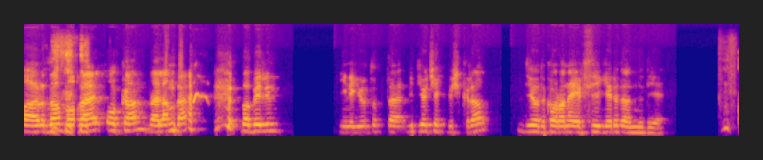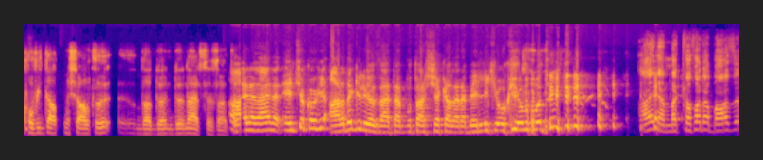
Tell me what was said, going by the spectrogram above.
Arda, Babel, Okan, Belanda. Babel'in yine YouTube'da video çekmiş kral. Diyordu Korona FC geri döndü diye. Covid-66 da dön- dönerse zaten. Aynen aynen. En çok o Arda gülüyor zaten bu tarz şakalara. Belli ki okuyor baba Twitter'ı. Aynen bak kafada bazı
